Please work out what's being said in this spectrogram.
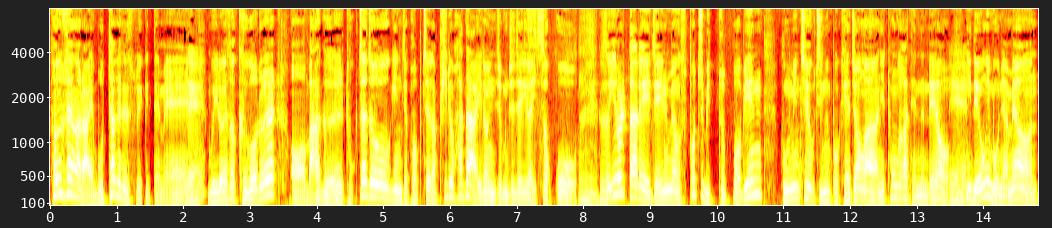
선수 생활을 아예 못하게 될 수도 있기 때문에 네. 뭐 이러해서 그거를 어 막을 독자적인 이제 법제가 필요하다 이런 이제 문제 제기가 있었고 음. 그래서 1월달에 이제 일명 스포츠 미투법인 국 민체육진흥법 개정안이 통과가 됐는데요. 예. 이 내용이 뭐냐면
